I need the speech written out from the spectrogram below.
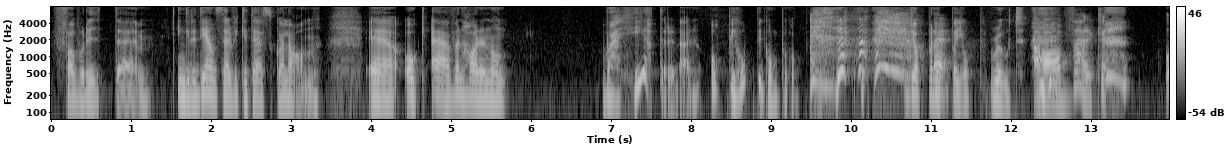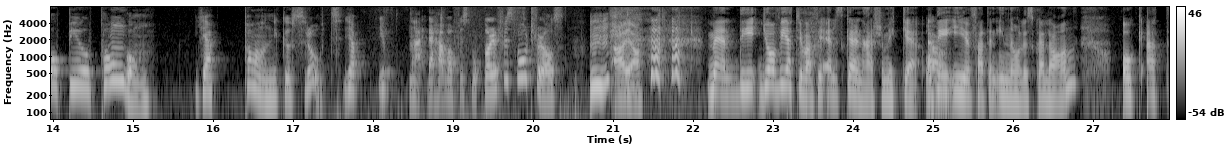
favoritingredienser, eh, vilket är squalan. Eh, och även har den någon, vad heter det där? Oppi hoppi gompi gomp. Joppen hoppa jopp root. Ja, verkligen. Opiopongong. Japanicusrot. Jap, jap, nej, det här var för svårt. Var det för svårt för oss? Ja, ja. Men det, jag vet ju varför jag älskar den här så mycket. Och Ja. det är ju för att den innehåller skalan. Och att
